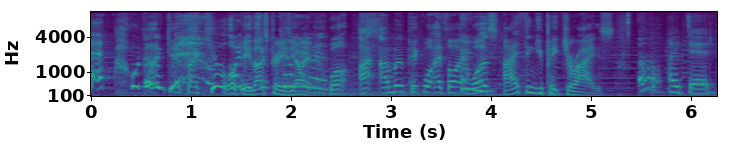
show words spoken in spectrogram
heck? How did I get that kill? Okay, that's crazy. All right. Well, I, I'm gonna pick what I thought it was. I think you picked your eyes. Oh, I did.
